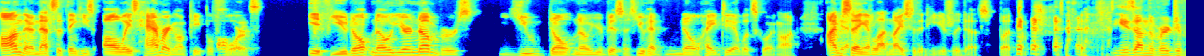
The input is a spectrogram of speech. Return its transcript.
on there, and that's the thing he's always hammering on people always. for. If you don't know your numbers, you don't know your business. You have no idea what's going on. I'm yeah. saying it a lot nicer than he usually does, but he's on the verge of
